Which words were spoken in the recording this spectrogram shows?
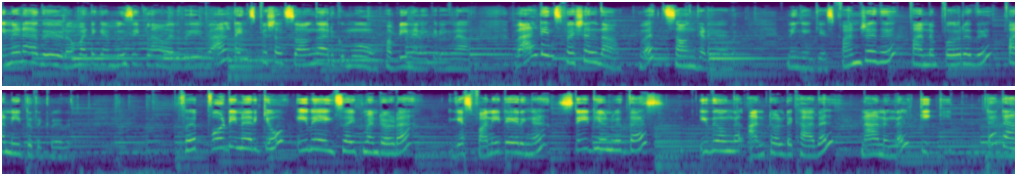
என்னடா அது ரொமாட்டிக்காக மியூசிக்லாம் வருது. வேலண்டைன் ஸ்பெஷல் சாங்காக இருக்குமோ அப்படின்னு நினைக்கிறீங்களா? வேலண்டைன் ஸ்பெஷல் தான். பட் சாங் கிடையாது. நீங்கள் கெஸ் பண்ணுறது பண்ண போகிறது பண்ணிட்டு இருக்கிறது. ஃபோர்டீன் வரைக்கும் இதே எக்ஸைட்மெண்ட்டோட கெஸ் பண்ணிகிட்டே இருங்க. ஸ்டேடியூன் வித் அஸ் இது உங்கள் அன்டோல்டு காதல். நான் உங்கள் கிக்கி டாடா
